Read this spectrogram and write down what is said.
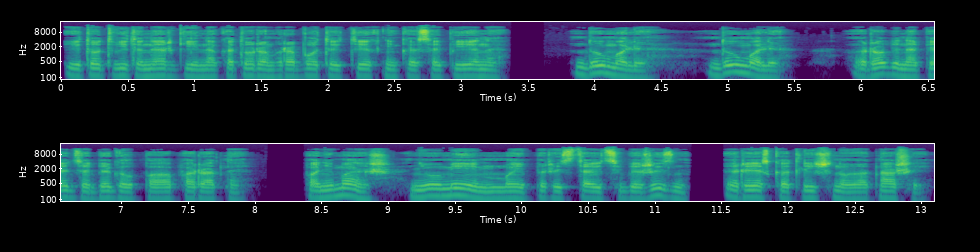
и тот вид энергии, на котором работает техника Сапиены. Думали, думали. Робин опять забегал по аппаратной. Понимаешь, не умеем мы представить себе жизнь резко отличную от нашей.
